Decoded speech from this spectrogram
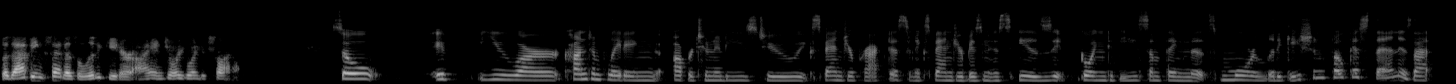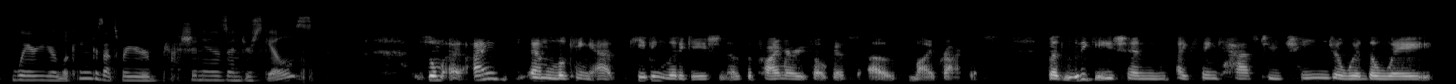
but that being said, as a litigator, I enjoy going to trial. So if you are contemplating opportunities to expand your practice and expand your business, is it going to be something that's more litigation focused then? Is that where you're looking? Because that's where your passion is and your skills? So I am looking at keeping litigation as the primary focus of my practice. But litigation, I think, has to change with the way,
